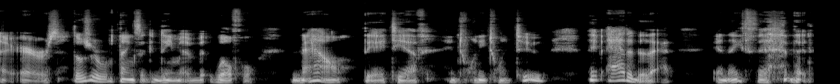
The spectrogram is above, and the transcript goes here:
errors. Those are things that could deem it a bit willful. Now, the ATF in 2022, they've added to that. And they said that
